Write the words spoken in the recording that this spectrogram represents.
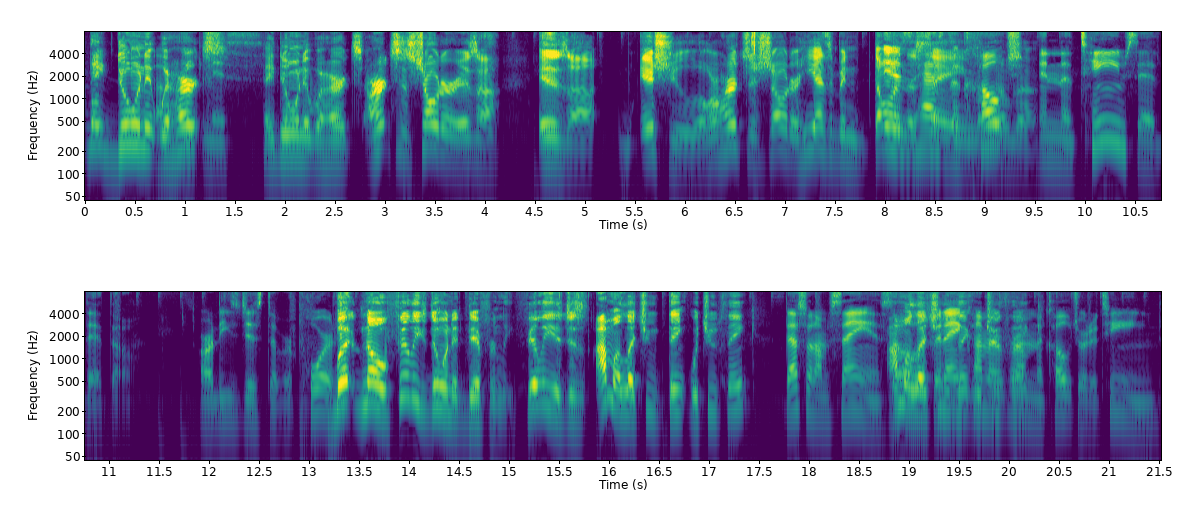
they doing it with Hurts. weakness. They doing it with Hurts. Hurts' shoulder is a is a issue, or Hurts' his shoulder. He hasn't been throwing Is, the has same. the blah, blah, coach blah. and the team said that though? Or are these just the reports? But no, Philly's doing it differently. Philly is just. I'm gonna let you think what you think. that's what I'm saying. So I'ma let if it you ain't think coming you from think. the coach or the teams.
